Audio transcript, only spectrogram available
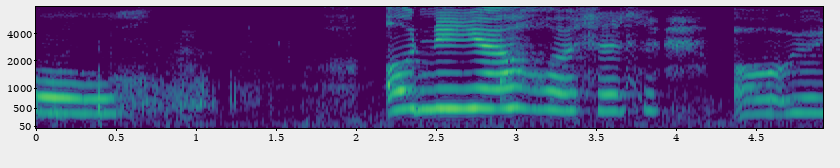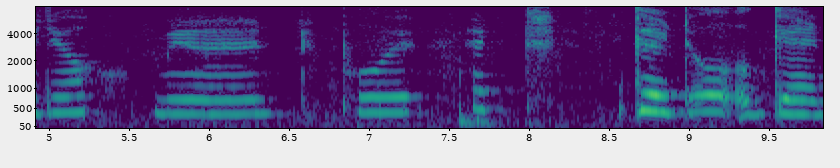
Oh, yeah, horses. Oh, yeah, man. Put it together again.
